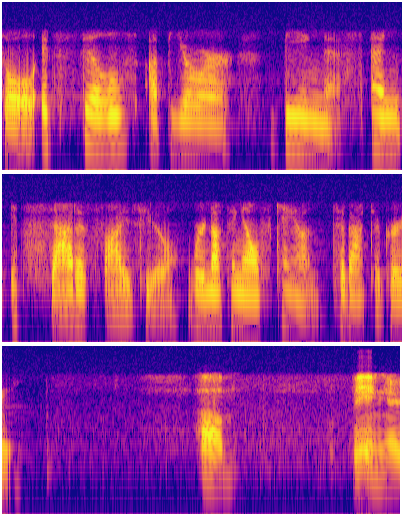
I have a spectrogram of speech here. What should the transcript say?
soul. It fills up your beingness and it satisfies you where nothing else can to that degree. Um, being a,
